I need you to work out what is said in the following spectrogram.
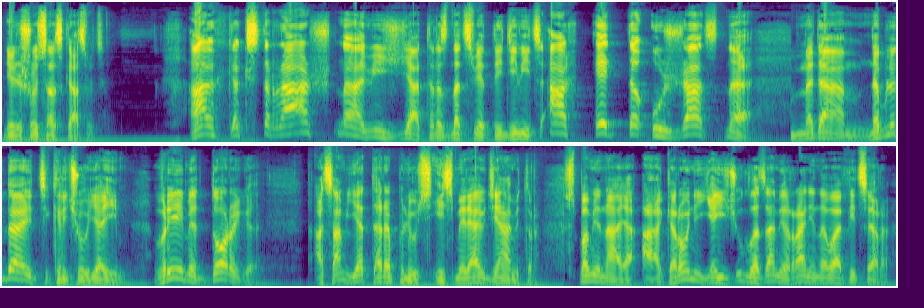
не решусь рассказывать. «Ах, как страшно!» – визжат разноцветные девицы. «Ах, это ужасно!» «Мадам, наблюдайте!» – кричу я им. Время дорого. А сам я тороплюсь, измеряю диаметр. Вспоминая о короне, я ищу глазами раненого офицера.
